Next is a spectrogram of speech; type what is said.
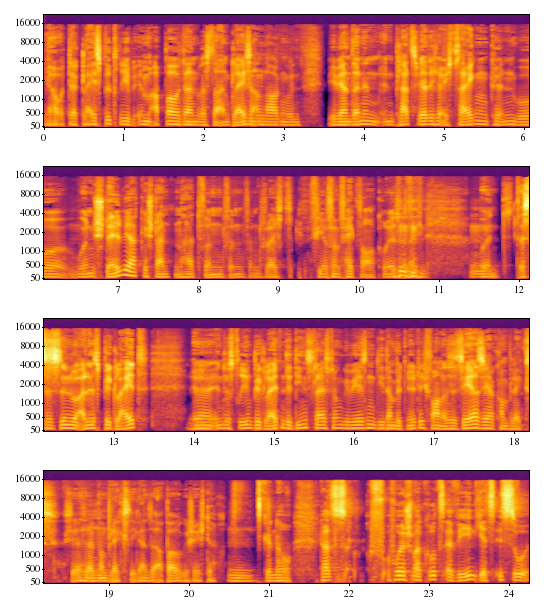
Ja, und der Gleisbetrieb im Abbau dann, was da an Gleisanlagen mhm. und wir werden dann einen Platz, werde ich euch zeigen können, wo, wo ein Stellwerk gestanden hat von, von, von vielleicht vier, fünf Hektar Größe. Mhm. und das ist nur alles Begleit, äh, Industrien begleitende Dienstleistungen gewesen, die damit nötig waren. Also sehr, sehr komplex, sehr, sehr mhm. komplex, die ganze Abbaugeschichte. Mhm, genau. Du hast es vorher schon mal kurz erwähnt, jetzt ist so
